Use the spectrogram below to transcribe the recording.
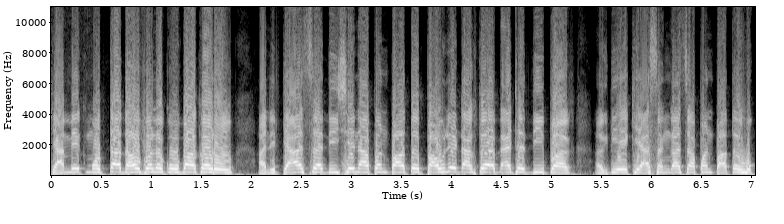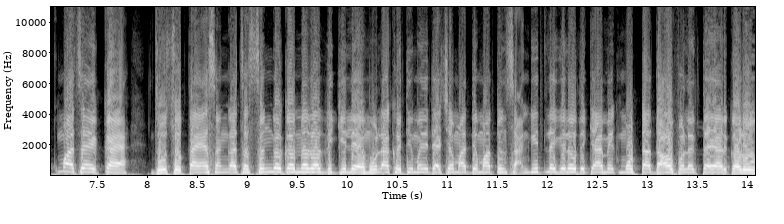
की आम्ही एक मोठा धावफलक उभा करू आणि त्याच दिशेने आपण पाहतोय पावले टाकतोय बॅटर दीपक. अगदी एक या संघाचा आपण पाहतोय हुकमाचा एक काय जो स्वतः या संघाचा संघ करणारा देखील आहे. मुलाखतीमध्ये त्याच्या माध्यमातून सांगितलं गेलं होतं की आम्ही एक मोठा धावफलक तयार करू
